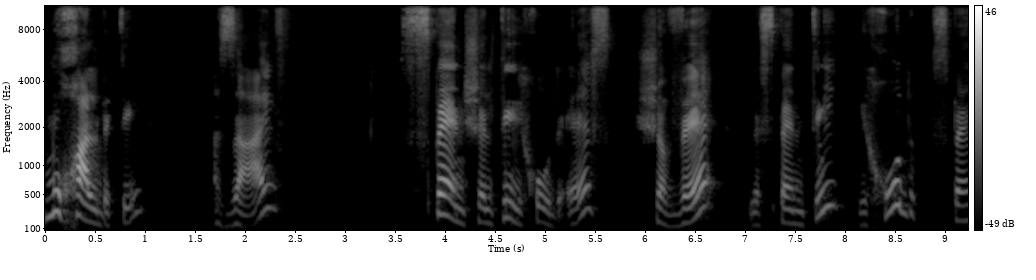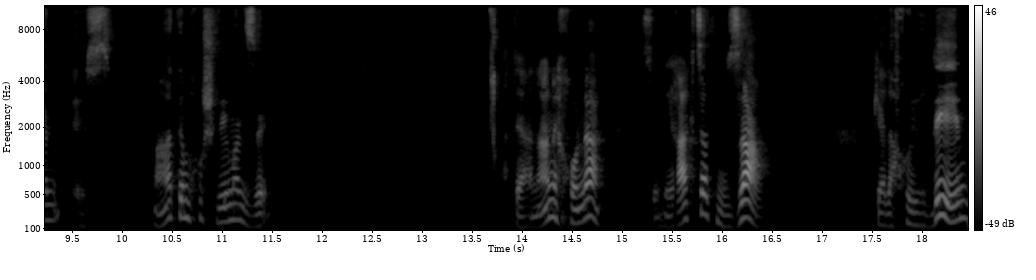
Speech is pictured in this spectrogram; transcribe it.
מוכל ב-T, אזי ספן של T ייחוד S שווה לספן T ייחוד ספן S. מה אתם חושבים על זה? הטענה נכונה, זה נראה קצת מוזר, כי אנחנו יודעים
